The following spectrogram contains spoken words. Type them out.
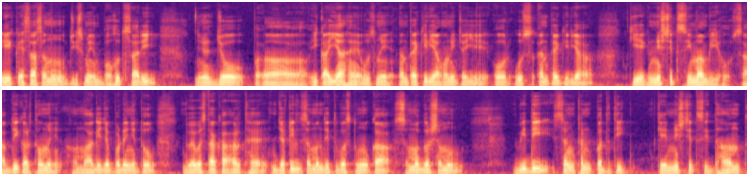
एक ऐसा समूह जिसमें बहुत सारी जो इकाइयाँ हैं, उसमें अंत क्रिया होनी चाहिए और उस अंत क्रिया की एक निश्चित सीमा भी हो। शाब्दिक अर्थों में हम आगे जब पढ़ेंगे तो व्यवस्था का अर्थ है जटिल संबंधित वस्तुओं का समग्र समूह, विधि संगठन पद्धति के निश्चित सिद्धांत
